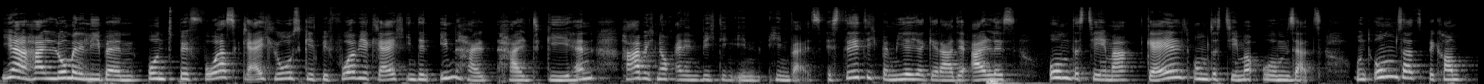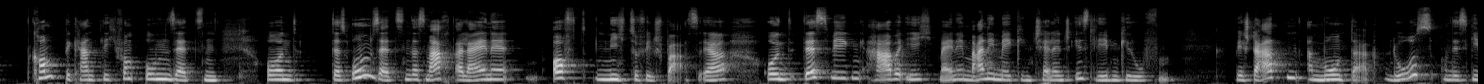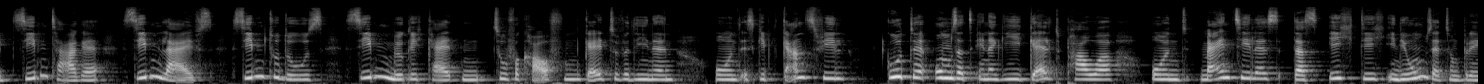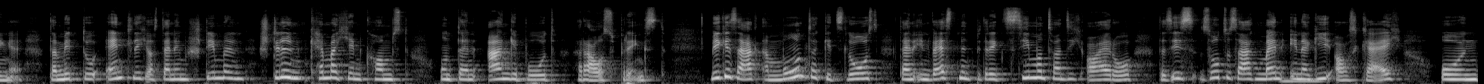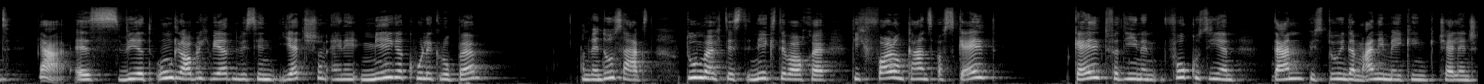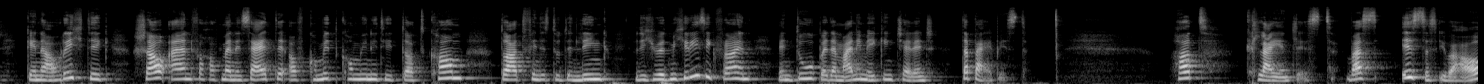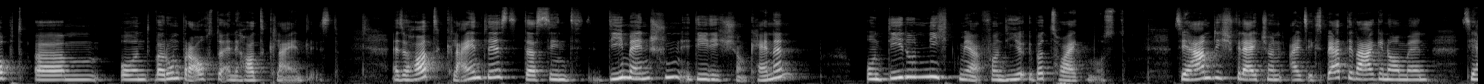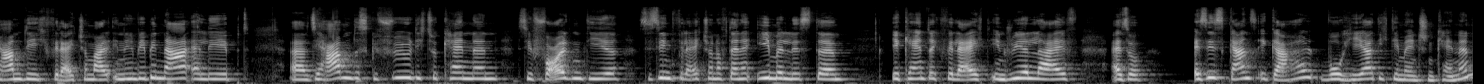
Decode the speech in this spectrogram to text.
Ja, hallo meine Lieben. Und bevor es gleich losgeht, bevor wir gleich in den Inhalt halt gehen, habe ich noch einen wichtigen Hinweis. Es dreht sich bei mir ja gerade alles um das Thema Geld, um das Thema Umsatz. Und Umsatz bekommt, kommt bekanntlich vom Umsetzen. Und das Umsetzen, das macht alleine oft nicht so viel Spaß, ja. Und deswegen habe ich meine Money Making Challenge ins Leben gerufen. Wir starten am Montag los und es gibt sieben Tage, sieben Lives, sieben To-Dos, sieben Möglichkeiten zu verkaufen, Geld zu verdienen und es gibt ganz viel gute Umsatzenergie, Geldpower und mein Ziel ist, dass ich dich in die Umsetzung bringe, damit du endlich aus deinem stillen, Kämmerchen kommst und dein Angebot rausbringst. Wie gesagt, am Montag geht's los. Dein Investment beträgt 27 Euro. Das ist sozusagen mein Energieausgleich. Und ja, es wird unglaublich werden. Wir sind jetzt schon eine mega coole Gruppe. Und wenn du sagst, du möchtest nächste Woche dich voll und ganz aufs Geld, Geld verdienen, fokussieren, dann bist du in der Money Making Challenge genau richtig. Schau einfach auf meine Seite auf commitcommunity.com. Dort findest du den Link und ich würde mich riesig freuen, wenn du bei der Money Making Challenge dabei bist. Hot Client List. Was ist das überhaupt ähm, und warum brauchst du eine Hot Client List? Also Hot Client List, das sind die Menschen, die dich schon kennen und die du nicht mehr von dir überzeugen musst. Sie haben dich vielleicht schon als Experte wahrgenommen, sie haben dich vielleicht schon mal in einem Webinar erlebt, äh, sie haben das Gefühl, dich zu kennen, sie folgen dir, sie sind vielleicht schon auf deiner E-Mail-Liste, ihr kennt euch vielleicht in Real Life. Also es ist ganz egal, woher dich die Menschen kennen,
